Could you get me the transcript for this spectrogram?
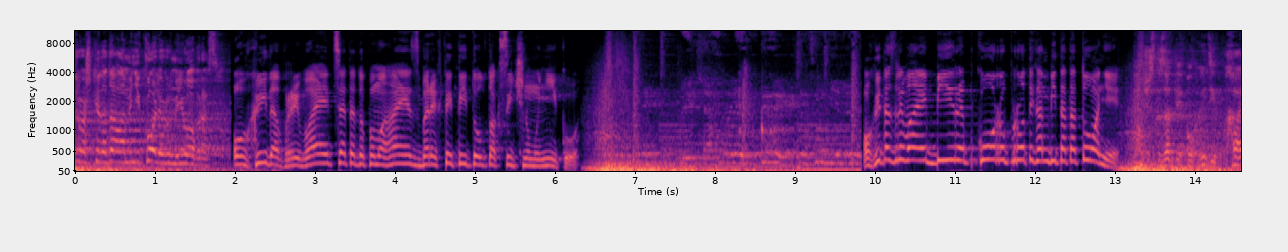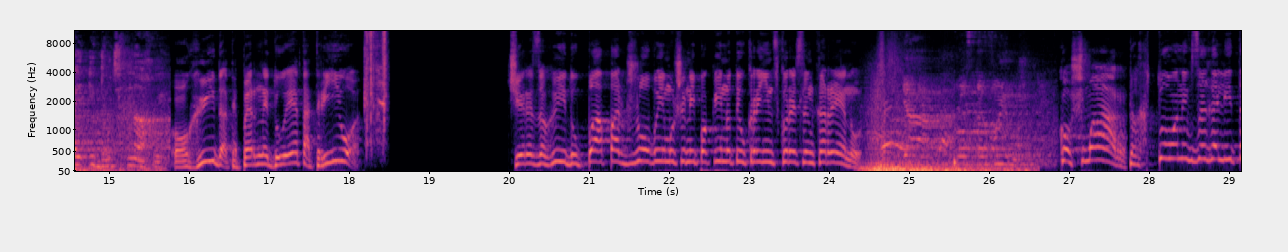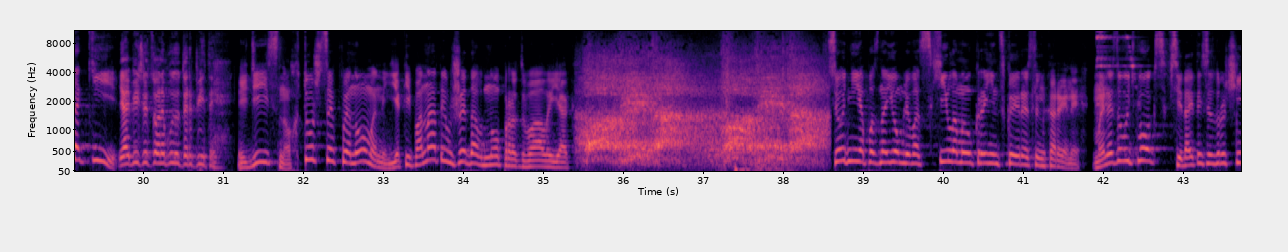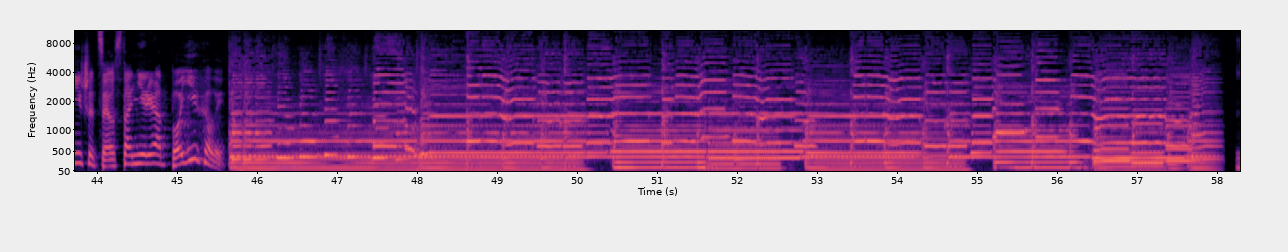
Трошки додала мені кольору мій образ. Огида вривається та допомагає зберегти титул токсичному Ніку. Огида зриває бій репкору проти Гамбіта та Тоні. Хочу сказати Огиді, хай ідуть нахуй. Огида тепер не дует, а тріо. Через огиду папа Джо вимушений покинути українську реслінг-арену. Я просто вимушений. Кошмар! Та хто вони взагалі такі? Я більше цього не буду терпіти. І дійсно, хто ж це феномен, який фанати вже давно прозвали як. Сьогодні я познайомлю вас з хілами української реслінг-арени. Мене звуть Фокс, всідайтеся зручніше, це останній ряд. Поїхали!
